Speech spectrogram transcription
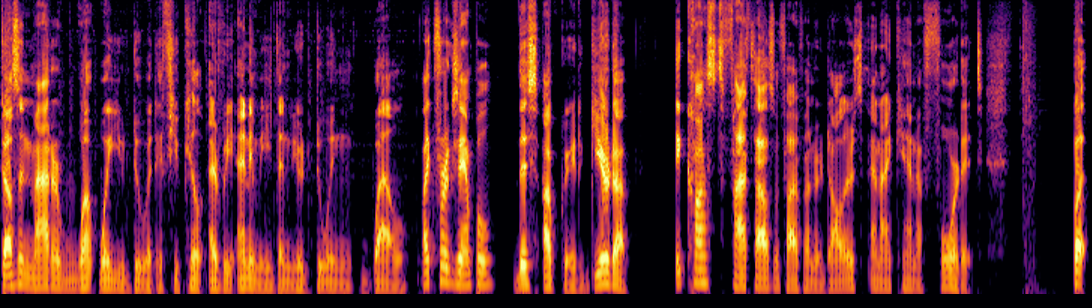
Doesn't matter what way you do it, if you kill every enemy, then you're doing well. Like, for example, this upgrade, Geared Up. It costs $5,500 and I can't afford it. But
